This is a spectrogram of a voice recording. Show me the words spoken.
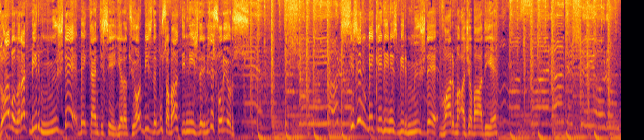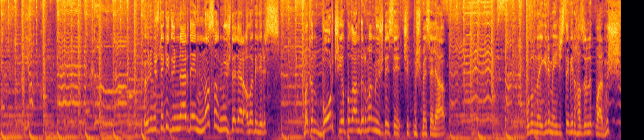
Doğal olarak bir müjde beklentisi yaratıyor. Biz de bu sabah dinleyicilerimize soruyoruz. Sizin beklediğiniz bir müjde var mı acaba diye? Önümüzdeki günlerde nasıl müjdeler alabiliriz? Bakın borç yapılandırma müjdesi çıkmış mesela. Bununla ilgili mecliste bir hazırlık varmış.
